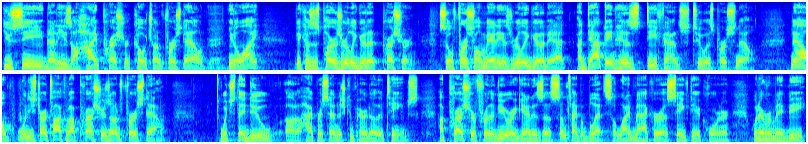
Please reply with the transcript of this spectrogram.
you see that he's a high pressure coach on first down. Right. You know why? Because his players are really good at pressuring. So, first of all, Manny is really good at adapting his defense to his personnel. Now, when you start talking about pressures on first down, which they do a high percentage compared to other teams, a pressure for the viewer again is a, some type of blitz, a linebacker, a safety, a corner, whatever it may be.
